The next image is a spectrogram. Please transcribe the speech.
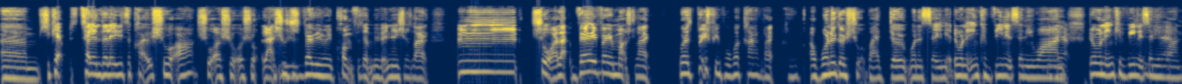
um, she kept telling the lady to cut it shorter, shorter, shorter, shorter. Like she was just very, very confident with it. And then she was like, mm, shorter, like very, very much like. Whereas British people, we're kind of like, I, I want to go short, but I don't want to say anything. I don't want to inconvenience anyone. Yep. Don't want to inconvenience anyone.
